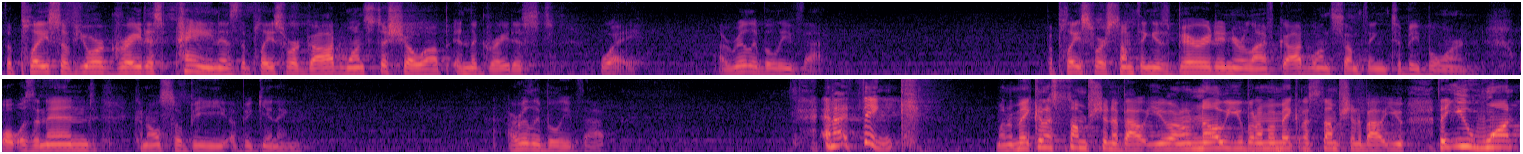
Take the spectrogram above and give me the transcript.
the place of your greatest pain is the place where God wants to show up in the greatest way. I really believe that. The place where something is buried in your life, God wants something to be born. What was an end can also be a beginning. I really believe that. And I think, I'm going to make an assumption about you. I don't know you, but I'm going to make an assumption about you that you want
